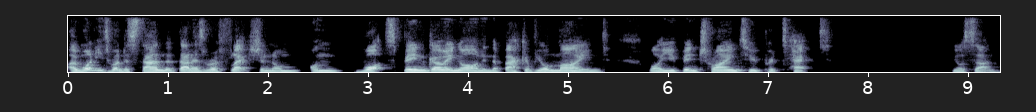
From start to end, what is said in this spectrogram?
I want you to understand that that is a reflection on, on what's been going on in the back of your mind while you've been trying to protect your son,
